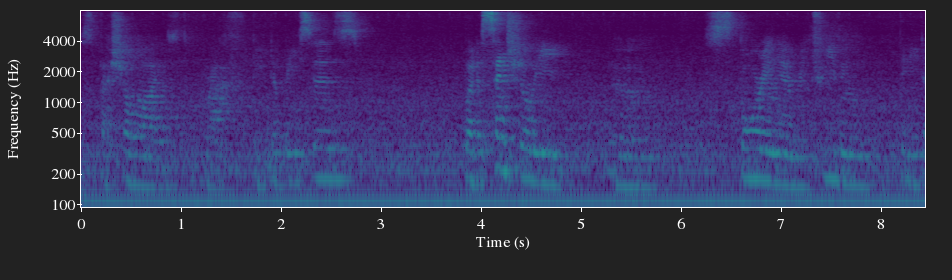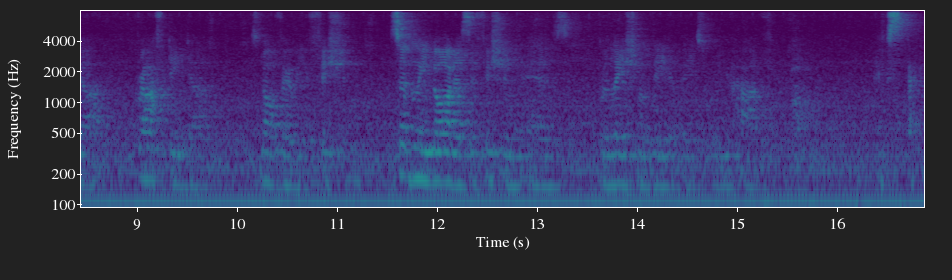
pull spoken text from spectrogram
specialized graph databases, but essentially um, storing and retrieving data, graph data, is not very efficient. Certainly not as efficient relational database where you have expected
